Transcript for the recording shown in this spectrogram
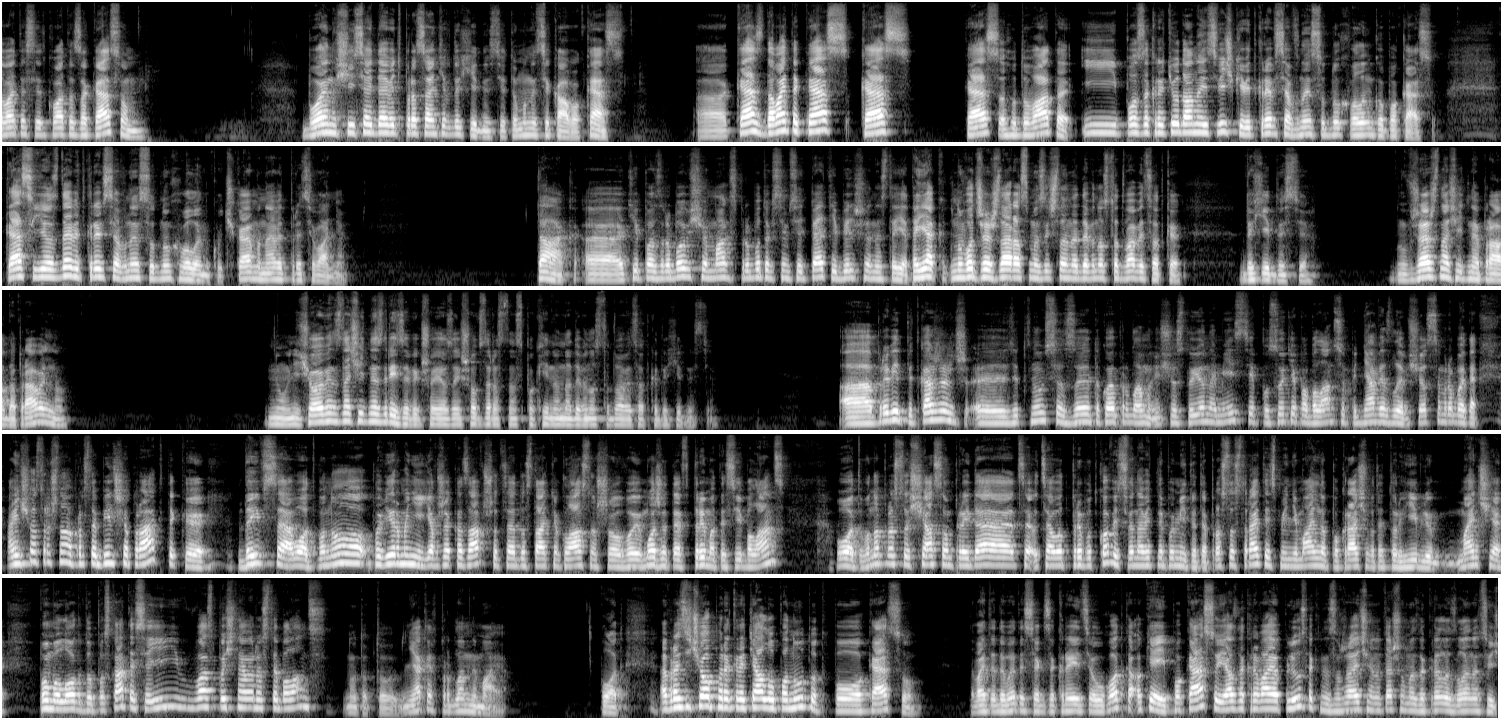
давайте слідкувати за кесом. Боїнг 69% дохідності, тому не цікаво. Кес. Е, Кес, давайте кес, кес, кес готувати. І по закриттю даної свічки відкрився вниз одну хвилинку по кесу. Кес USD відкрився вниз одну хвилинку. Чекаємо на відпрацювання. Так, е, типу, зробив, що Макс прибуток 75 і більше не стає. Та як? Ну от же ж зараз ми зайшли на 92% дохідності. Ну, вже ж, значить, неправда, правильно? Ну, нічого він, значить, не зрізав, якщо я зайшов зараз на спокійно на 92% дохідності. А, привіт, підкажеш, е, зіткнувся з такою проблемою, що стою на місці, по суті, по балансу підняв і злив. Що з цим робити? А нічого страшного, просто більше практики, да і все. От, воно, повір мені, я вже казав, що це достатньо класно, що ви можете втримати свій баланс. От, воно просто з часом прийде, ця, ця от прибутковість, ви навіть не помітите. Просто старайтесь мінімально покращувати торгівлю, менше помилок допускатися, і у вас почне рости баланс. Ну, тобто, ніяких проблем немає. От. А в разі чого перекриття лупану тут по кесу. Давайте дивитися, як закриється угодка. Окей, по кесу я закриваю плюсик, незважаючи на те, що ми закрили зелену свічку.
